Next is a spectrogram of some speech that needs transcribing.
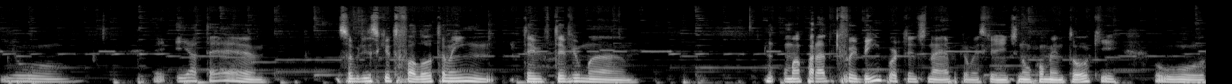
E, o... e, e até sobre isso que tu falou, também teve, teve uma uma parada que foi bem importante na época, mas que a gente não comentou, que o,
